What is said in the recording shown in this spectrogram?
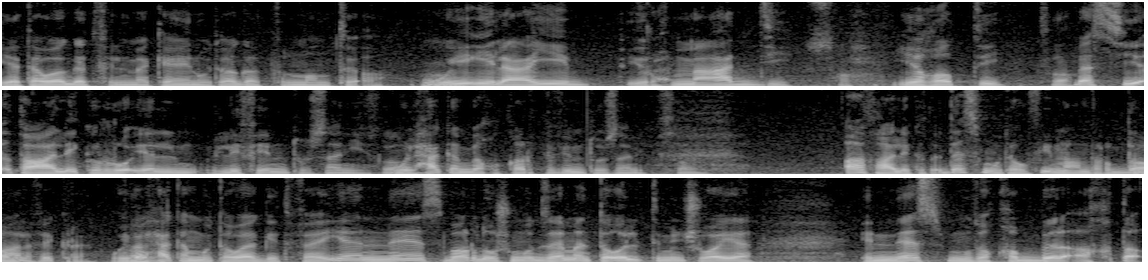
يتواجد في المكان ويتواجد في المنطقة مم. ويجي لعيب يروح معدي صح يغطي صح. بس يقطع عليك الرؤية اللي- فهمته ثانية. والحكم بياخد قرار في فهمته ثانية قطع عليك ده اسمه توفيق من عند ربنا طبعا. على فكرة ويبقى. الحكم متواجد فهي الناس برضه مش زي ما انت قلت من شوية الناس متقبلة أخطاء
